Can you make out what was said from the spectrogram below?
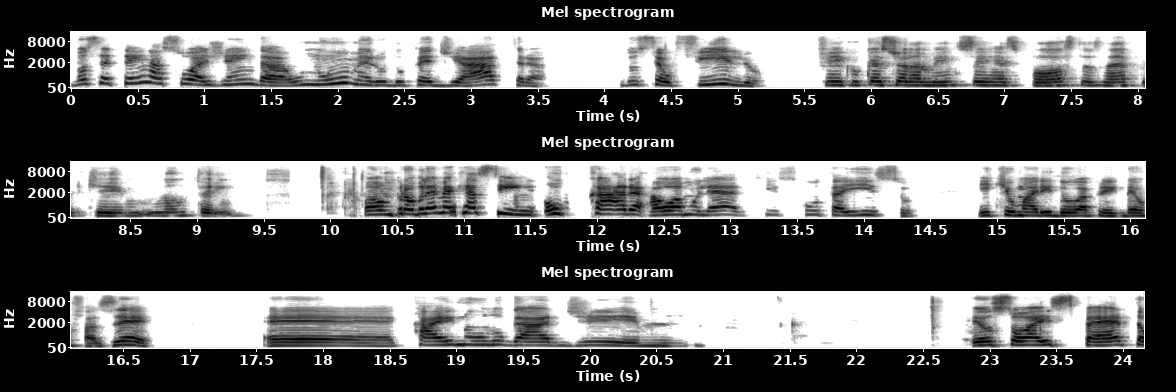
você tem na sua agenda o número do pediatra do seu filho? Fica o questionamento sem respostas, né? Porque não tem. Bom, o problema é que assim, o cara ou a mulher que escuta isso e que o marido aprendeu a fazer, é, cai num lugar de eu sou a esperta,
